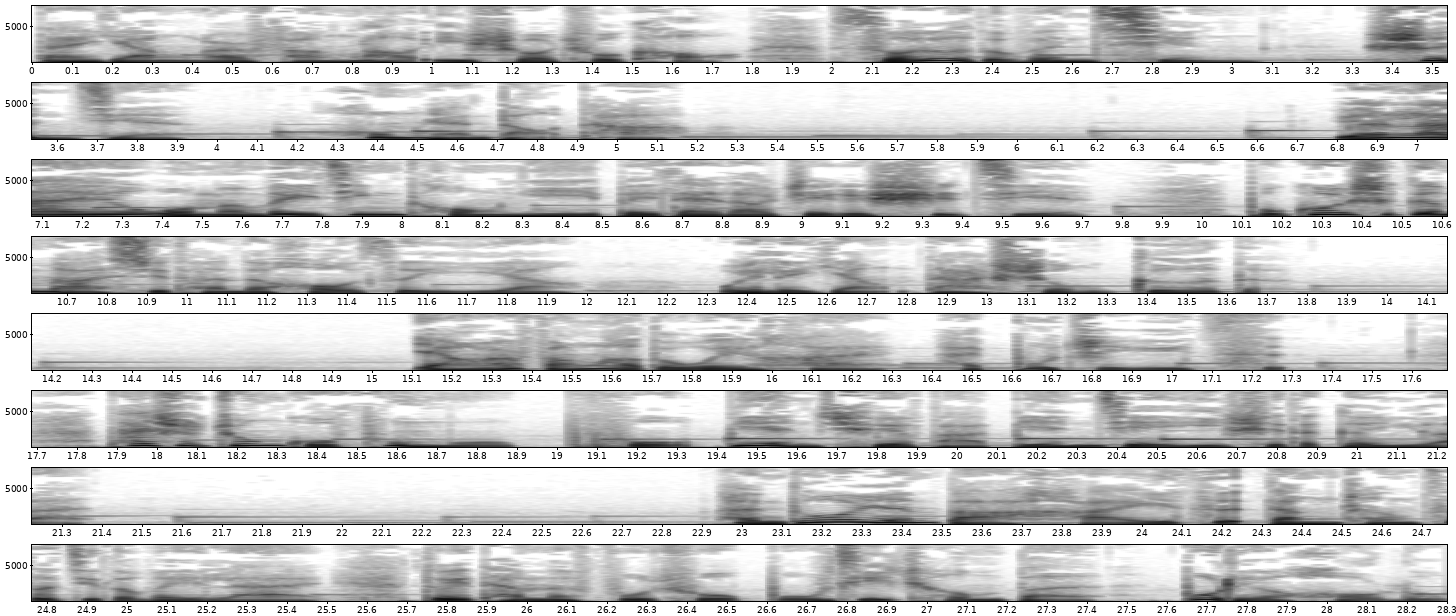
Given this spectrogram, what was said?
但养儿防老一说出口，所有的温情瞬间轰然倒塌。原来我们未经同意被带到这个世界，不过是跟马戏团的猴子一样，为了养大收割的。养儿防老的危害还不止于此，它是中国父母普遍缺乏边界意识的根源。很多人把孩子当成自己的未来，对他们付出不计成本，不留后路。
